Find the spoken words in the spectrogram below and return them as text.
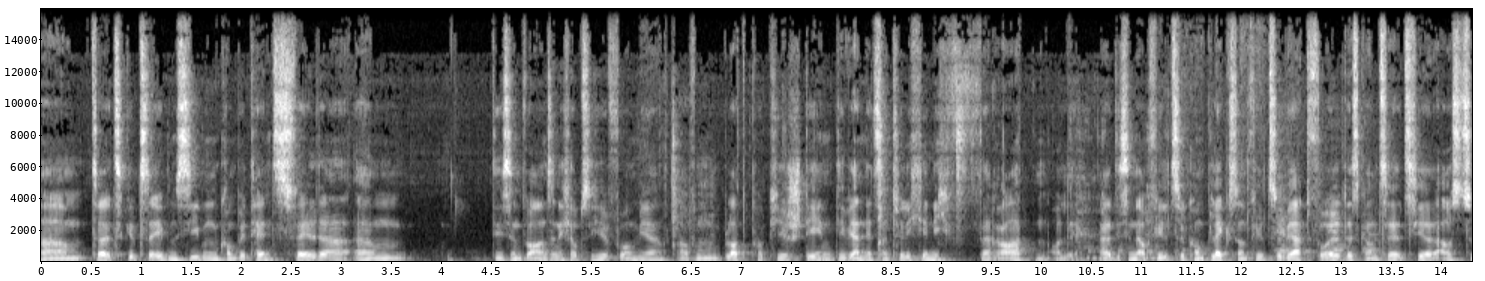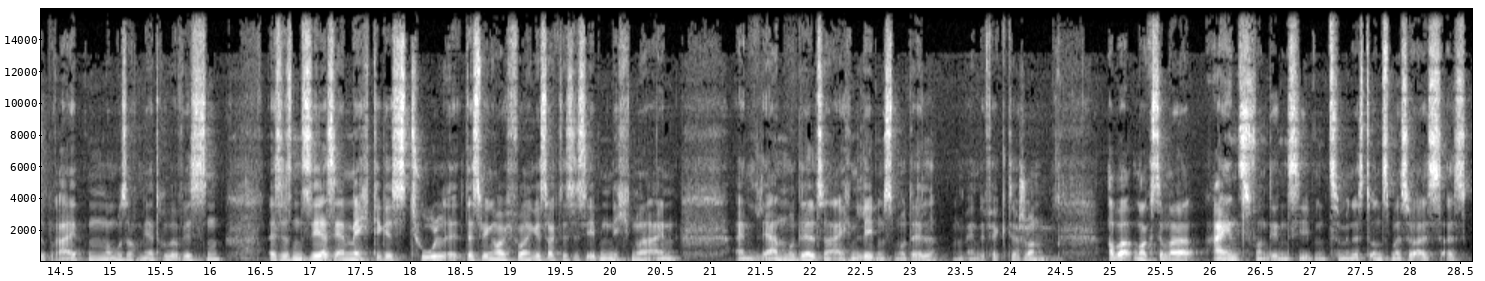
Ähm, so, jetzt gibt es da eben sieben Kompetenzfelder. Ähm, die sind Wahnsinn. Ich habe sie hier vor mir auf dem Blatt Papier stehen. Die werden jetzt natürlich hier nicht verraten, alle. Ja, die sind auch viel zu komplex und viel zu wertvoll, das Ganze jetzt hier auszubreiten. Man muss auch mehr darüber wissen. Es ist ein sehr, sehr mächtiges Tool. Deswegen habe ich vorhin gesagt, es ist eben nicht nur ein ein Lernmodell, sondern eigentlich ein Lebensmodell, im Endeffekt ja schon. Aber magst du mal eins von den sieben, zumindest uns mal so als, als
